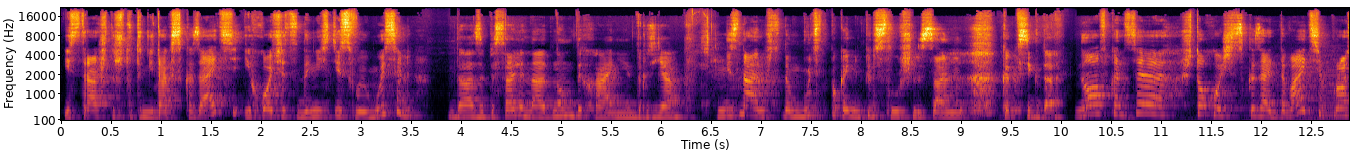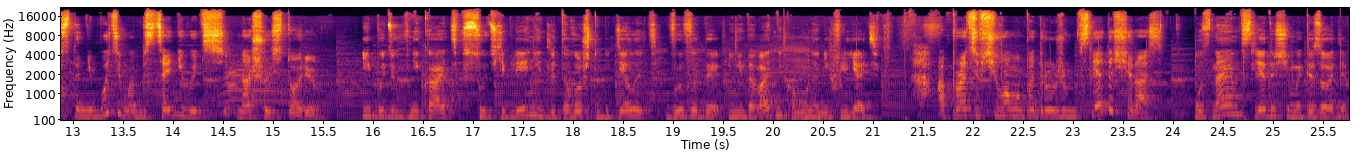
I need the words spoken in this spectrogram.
и страшно что-то не так сказать, и хочется донести свою мысль, да, записали на одном дыхании, друзья. Не знаем, что там будет, пока не переслушали сами. Как всегда. Ну а в конце, что хочется сказать? Давайте просто не будем обесценивать нашу историю. И будем вникать в суть явлений для того, чтобы делать выводы и не давать никому на них влиять. А против чего мы подружим в следующий раз? Узнаем в следующем эпизоде.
